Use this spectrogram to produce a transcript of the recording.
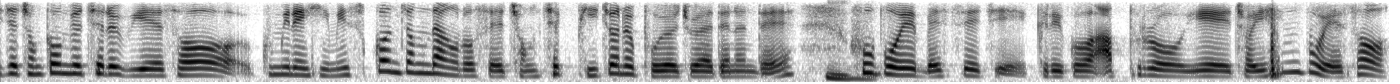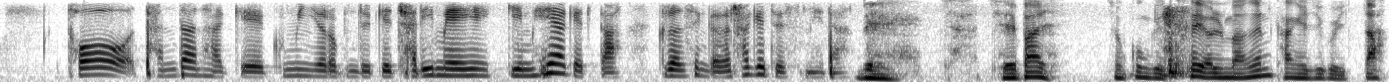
이제 정권 교체를 위해서 국민의힘이 수권 정당으로서의 정책 비전을 보여줘야 되는데 음. 후보의 메시지 그리고 앞으로의 저희 행보에서 더 단단하게 국민 여러분들께 자리매김해야겠다 그런 생각을 하게 됐습니다. 네, 자, 제발 정권 교체 열망은 강해지고 있다.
